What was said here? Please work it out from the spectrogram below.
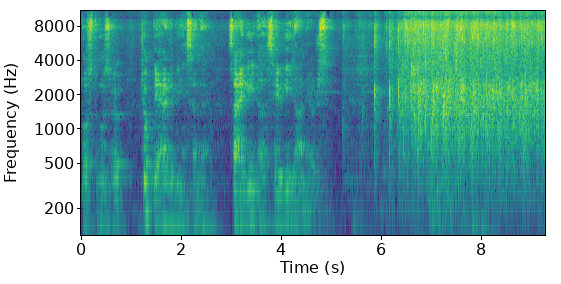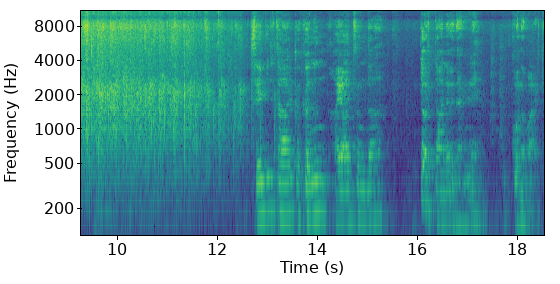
dostumuzu, çok değerli bir insanı saygıyla, sevgiyle anıyoruz. Sevgili Tarık Akan'ın hayatında dört tane önemli konu vardı.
